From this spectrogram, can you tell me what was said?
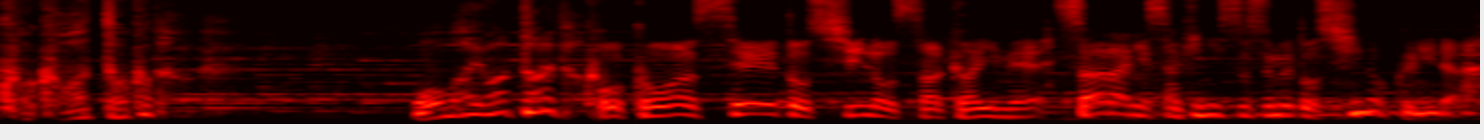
ここはどこだ？お前は誰だ？ここは生と死の境目。さらに先に進むと死の国だ。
